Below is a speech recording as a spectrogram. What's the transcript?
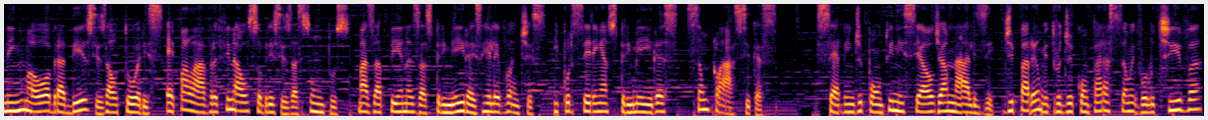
Nenhuma obra desses autores é palavra final sobre esses assuntos, mas apenas as primeiras relevantes, e por serem as primeiras, são clássicas. Servem de ponto inicial de análise, de parâmetro de comparação evolutiva,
